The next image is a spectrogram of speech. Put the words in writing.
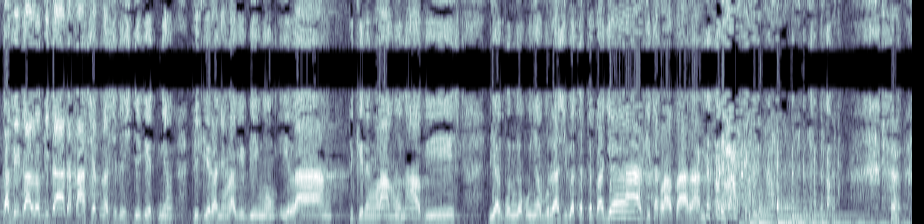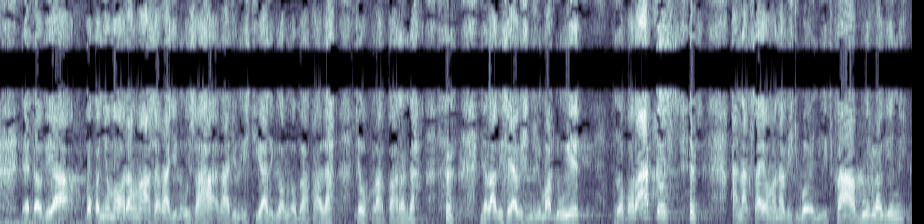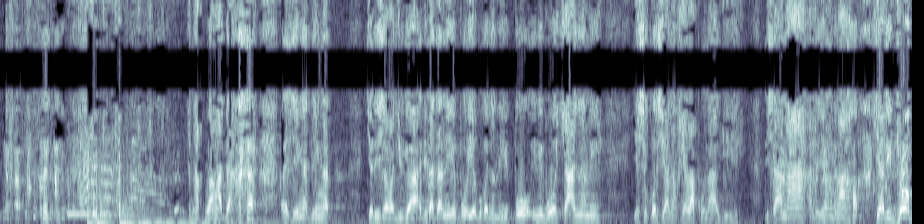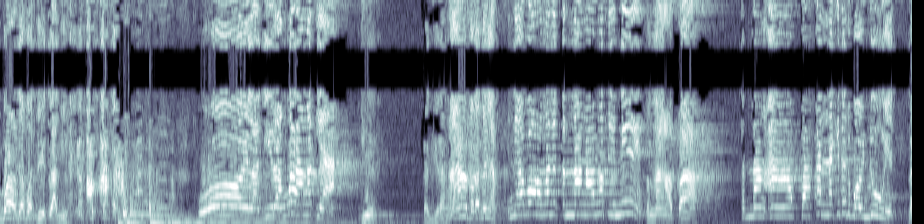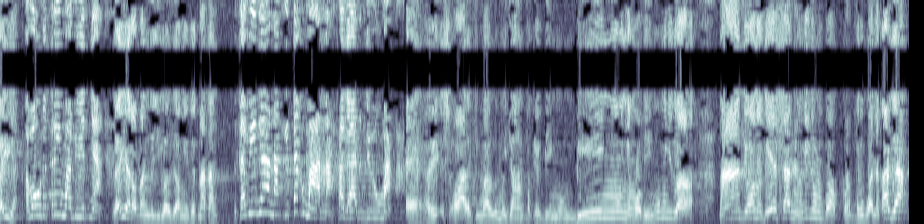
Tapi kalau kita ada kaset nggak sedikit sedikitnya pikiran yang lagi bingung hilang, pikiran yang lamun habis, biarpun nggak punya beras juga tetap aja kita kelaparan. ya tapi ya pokoknya mau orang mah asal rajin usaha, rajin ikhtiar juga nggak bakal lah jauh kelaparan dah. ya lagi saya habis nerima duit berapa ratus. Anak saya mana habis dibawain duit kabur lagi nih. Enak banget dah. Kasih ingat-ingat. Jadi sama juga dikata nipu ya bukannya nipu, ini bocahnya nih. Ya syukur si anak saya laku lagi. Di sana ada yang mau. Jadi double dapat duit lagi. Woi, lagi girang banget ya. Dia lagi girang apa katanya? Ini abang namanya tenang amat ini. Tenang apa? Tenang apa? Kan anak kita udah bawain duit. Lah iya. Abang udah terima duitnya. Lah iya kapan lu juga udah ngikut makan? Tetapi ini anak kita ke mana? Kagak ada di rumah. Eh, hari soal itu mah lu mah jangan pakai bingung-bingung, yang mau bingung juga nanti ono desa yang bingung perubahannya kagak.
